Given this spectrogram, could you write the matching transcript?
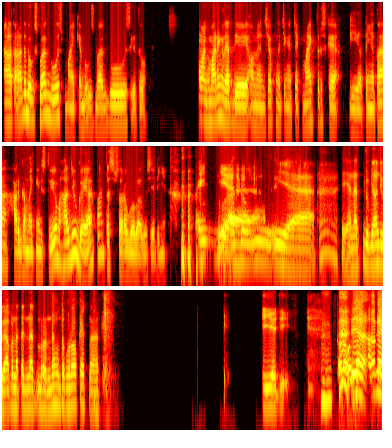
alat-alatnya bagus-bagus, mic-nya bagus-bagus gitu. Kemarin-kemarin ngeliat di online shop ngecek-ngecek mic terus kayak gila ternyata harga mic-nya di studio mahal juga ya pantas suara gua bagus jadinya Iya. Waduh, iya. Iya, Nat. Gue bilang juga apa Nat Nat merendah untuk meroket, Nat. Iya, Ji. Iya, oke.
